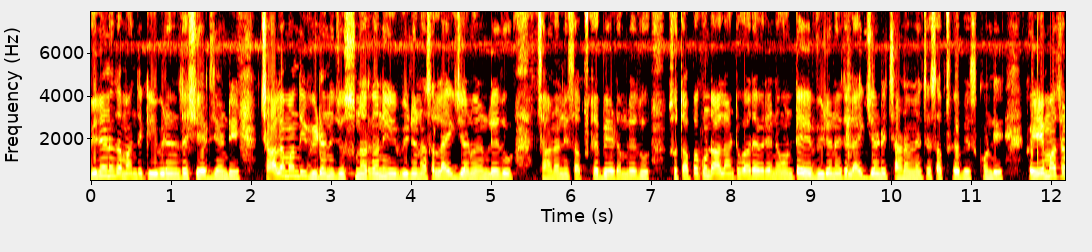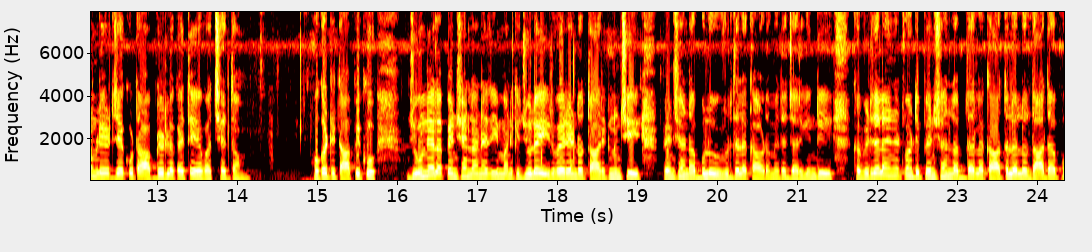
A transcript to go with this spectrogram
వీలైనంత మందికి ఈ వీడియోని అయితే షేర్ చేయండి. చాలామంది వీడియోని చూస్తున్నారు కానీ ఈ వీడియోని అసలు లైక్ చేయడం లేదు ఛానల్ని సబ్స్క్రైబ్ చేయడం లేదు. సో తప్పకుండా అలాంటి వారు ఎవరైనా ఉంటే వీడియోని అయితే లైక్ చేయండి ఛానల్ని అయితే సబ్స్క్రైబ్ చేసుకోండి. ఏమాత్రం లేట్ చేయకుండా అప్డేట్లకు అయితే వచ్చేద్దాం. ఒకటి టాపిక్ జూన్ నెల పెన్షన్లు అనేది మనకి జూలై ఇరవై రెండో తారీఖు నుంచి పెన్షన్ డబ్బులు విడుదల కావడం అయితే జరిగింది. ఇక విడుదలైనటువంటి పెన్షన్ లబ్ధిదారుల ఖాతాలలో దాదాపు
